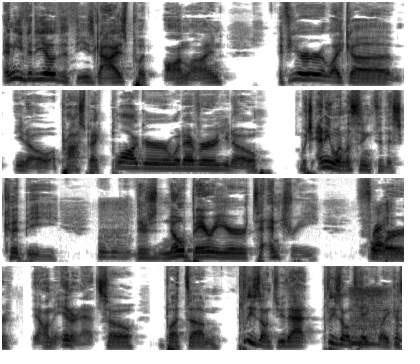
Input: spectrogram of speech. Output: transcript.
any video that these guys put online. If you're like a, you know, a prospect blogger or whatever, you know, which anyone listening to this could be, hmm there's no barrier to entry for on the internet. So, but um please don't do that. Please don't take like a,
